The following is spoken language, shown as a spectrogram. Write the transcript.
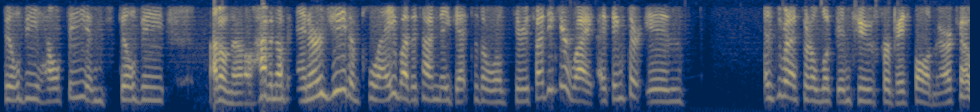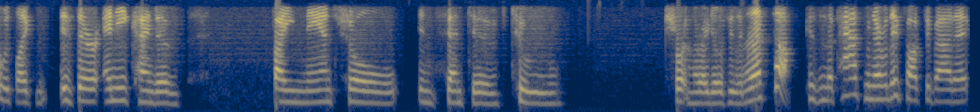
still be healthy and still be, I don't know, have enough energy to play by the time they get to the World Series. So I think you're right. I think there is. This is what I sort of looked into for Baseball America was like, is there any kind of financial incentive to shorten the regular season? And that's tough because in the past, whenever they've talked about it,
